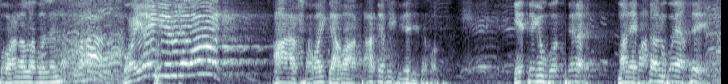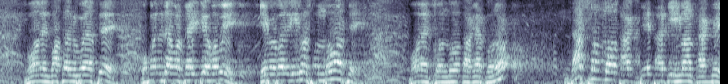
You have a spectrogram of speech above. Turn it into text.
সোহান আল্লাহ বললেন। আর সবাইকে আবার তার কাছে ফিরে যেতে হবে। এর থেকে মানে বাঁচার উপায় আছে? বলেন বাঁচার উপায় আছে? ওখানে যে আমার চাইতে হবে, এ ব্যাপারে কি কোনো সন্দেহ আছে? বলেন, সন্দেহ থাকার কোনো যার সন্দেহ থাকবে, তার কি ইমান থাকবে?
